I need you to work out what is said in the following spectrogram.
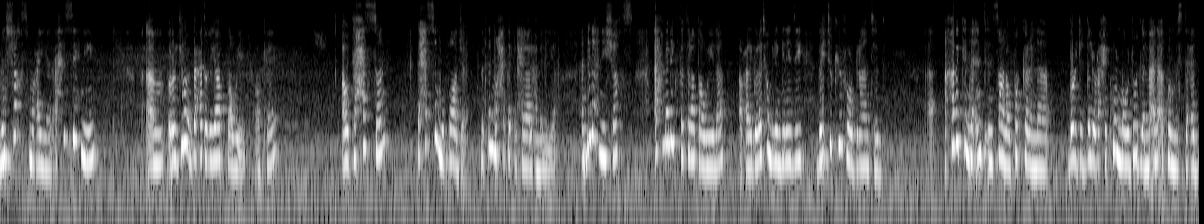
من شخص معين. أحس هني رجوع بعد غياب طويل أوكي؟ أو تحسن تحسن مفاجئ مثل ما حتى في الحياة العملية. عندنا هني شخص أهملك فترة طويلة أو على قولتهم بالإنجليزي they took you for granted. أخذك أن أنت إنسان وفكر أن برج الدلو راح يكون موجود لما أنا أكون مستعد.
